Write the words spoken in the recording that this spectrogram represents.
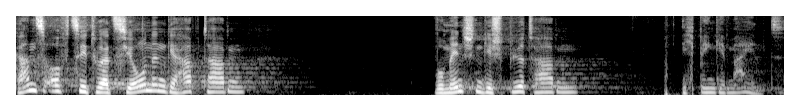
ganz oft Situationen gehabt haben, wo Menschen gespürt haben, ich bin gemeint.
